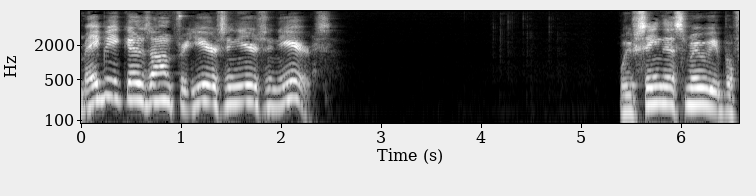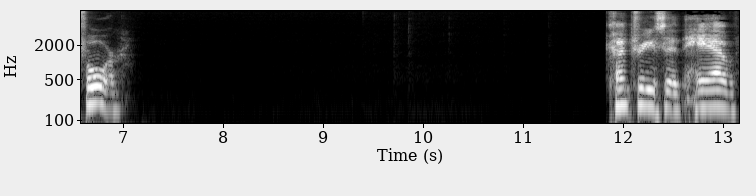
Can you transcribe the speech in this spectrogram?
Maybe it goes on for years and years and years. We've seen this movie before. Countries that have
